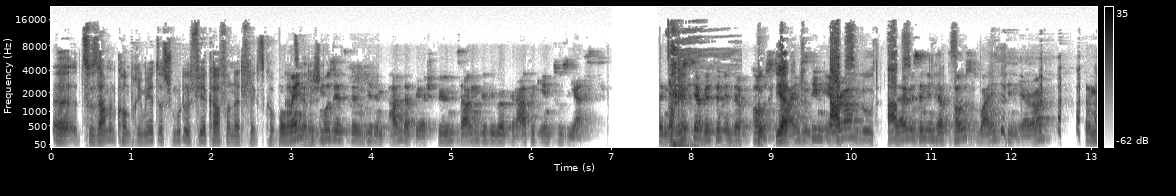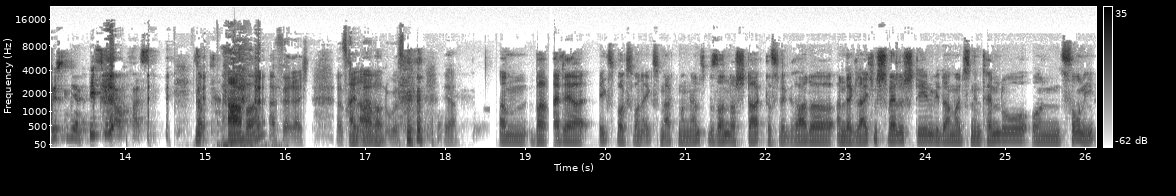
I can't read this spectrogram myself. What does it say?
äh, zusammenkomprimiertes Schmuddel 4K von Netflix gucken. Moment, ich muss jetzt hier den Panda-Bär spielen, sagen wir lieber Grafikenthusiast. Denn ihr okay. wisst ja, wir sind in der Post-Weinstein-Ära. Ja, absolut, absolut. Ja, wir sind in der Post-Weinstein-Ära. Da müssten wir ein bisschen aufpassen. Ja, aber. Hast ja recht. Das ein Aber. ja. Ähm, bei der Xbox One X merkt man ganz besonders stark, dass wir gerade an der gleichen Schwelle stehen wie damals Nintendo und Sony,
